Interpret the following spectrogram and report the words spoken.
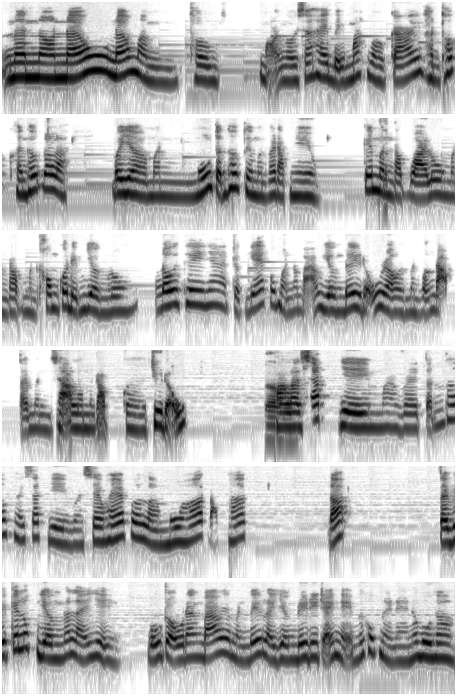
Nên ờ, nếu nếu mà thường mọi người sẽ hay bị mắc vào cái hình thức hình thức đó là bây giờ mình muốn tỉnh thức thì mình phải đọc nhiều. Cái mình đọc hoài luôn mình đọc mình không có điểm dừng luôn. Đôi khi nha trực giác của mình nó bảo dừng đi đủ rồi mình vẫn đọc tại mình sợ là mình đọc ờ, chưa đủ. Dạ hoặc là sách gì mà về tỉnh thức hay sách gì mà self help là mua hết đọc hết. Đó. Tại vì cái lúc dừng đó là cái gì? Vũ trụ đang báo cho mình biết là dừng đi đi trải nghiệm cái khúc này nè nó vui hơn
